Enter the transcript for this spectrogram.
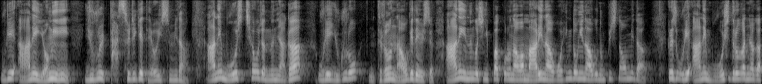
우리 안의 영이 육을 다스리게 되어 있습니다. 안에 무엇이 채워졌느냐가 우리의 육으로 드러나오게 되어 있어요. 안에 있는 것이 입 밖으로 나와 말이 나오고 행동이 나오고 눈빛이 나옵니다. 그래서 우리 안에 무엇이 들어갔냐가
